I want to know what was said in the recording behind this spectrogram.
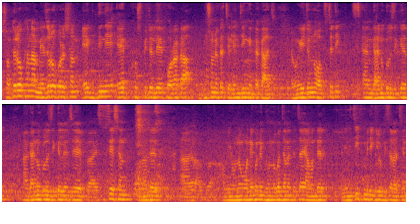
সতেরোখানা মেজর অপারেশন একদিনে এক হসপিটালে করাটা ভীষণ একটা চ্যালেঞ্জিং একটা কাজ। এবং এই জন্য অবস্টেটিক অ্যান্ড গাইনোকোলজিক্যাল গাইনোকোলজিক্যালের যে অ্যাসোসিয়েশন ওনাদের আমি অনে- অনেক অনেক ধন্যবাদ জানাতে চাই। আমাদের যিনি চিফ মেডিকেল অফিসার আছেন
